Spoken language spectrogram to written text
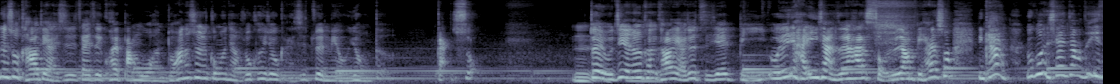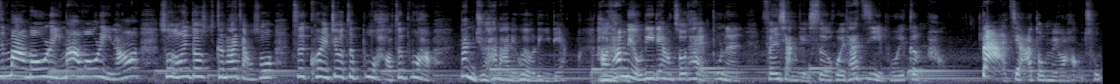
那时候卡奥迪还是在这块帮我很多，他那时候就跟我讲说，愧疚感是最没有用的感受。嗯，对，我记得那个卡奥迪就直接比，我还印象很深，他的手就这样比，他就说，你看，如果你现在这样子一直骂 Molly 骂 Molly，然后所有东西都跟他讲说这愧疚这不好这不好，那你觉得他哪里会有力量？好，他没有力量之后，他也不能分享给社会，他自己也不会更好。大家都没有好处，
